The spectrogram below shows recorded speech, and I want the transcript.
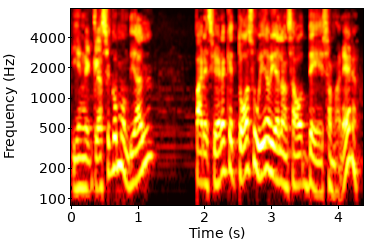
Y en el Clásico Mundial pareciera que toda su vida había lanzado de esa manera.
